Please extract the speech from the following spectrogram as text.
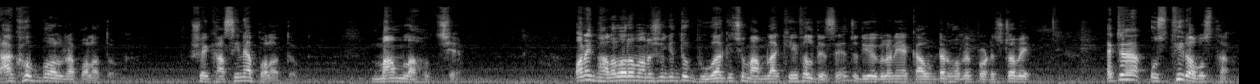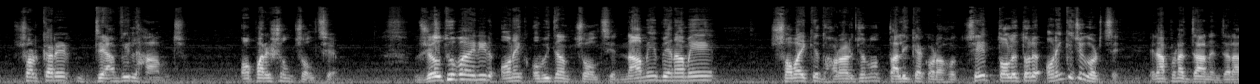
রাঘব বলরা পলাতক শেখ হাসিনা পলাতক। মামলা হচ্ছে। অনেক ভালো ভালো মানুষও কিন্তু ভুয়া কিছু মামলা খেয়ে ফেলতেছে, যদিও এগুলো নিয়ে কাউন্টার হবে প্রটেস্ট হবে। একটা অস্থির অবস্থা সরকারের ড্যাভিল হান্ট অপারেশন চলছে। যৌথ বাহিনীর অনেক অভিযান চলছে। নামে বেনামে সবাইকে ধরার জন্য তালিকা করা হচ্ছে। তলে তলে অনেক কিছু ঘটছে। এটা আপনারা জানেন যারা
